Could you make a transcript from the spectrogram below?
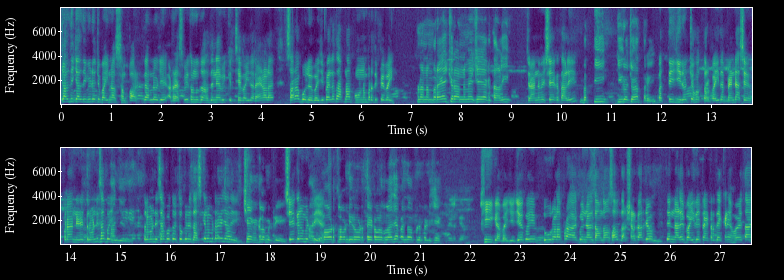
ਜਲਦੀ ਜਲਦੀ ਵੀਡੀਓ 'ਚ ਬਾਈ ਨਾਲ ਸੰਪਰਕ ਕਰ ਲਿਓ। ਜੇ ਐਡਰੈਸ ਵੀ ਤੁਹਾਨੂੰ ਦੱਸ ਦਿੰਨੇ ਆ ਵੀ ਕਿੱਥੇ ਬਾਈ ਦਾ ਰਹਿਣ ਵਾਲਾ ਹੈ, ਸਾਰਾ ਬੋਲਿਓ ਬਾਈ ਜੀ। ਪਹਿਲਾਂ ਤਾਂ ਆਪਣਾ ਫੋਨ ਨੰਬਰ ਦਿੱਪੇ ਬਾਈ। ਆਪਣਾ ਨੰਬਰ ਹੈਗਾ 94641 94641 32074 ਜੀ 32074 ਬਾਈ ਦਾ ਪਿੰਡ ਆ ਸੇਖਪੁਰਾ ਨੇੜੇ ਤਲਵੰਡੀ ਹਾਂਜੀ ਸਾਬੋ ਤੋਂ ਇੱਥੋਂ ਕਿੰਨੇ 10 ਕਿਲੋਮੀਟਰ ਹੈ ਕਿ ਜ਼ਿਆਦਾ? ਜੀ 6 ਕਿਲੋਮੀਟਰ ਹੀ ਹੈ 6 ਕਿਲੋਮੀਟਰ ਹੀ ਹੈ ਮੌੜ ਤਲਵੰਡੀ ਰੋਡ ਤੇ ਟੋਲ ਪਲਾਜ਼ਾ ਪੈਂਦਾ ਆਪਣੇ ਪਿੰਡ ਛੇਕ ਲੱਗੇ ਹੋਏ ਠੀਕ ਹੈ ਬਾਈ ਜੀ ਜੇ ਕੋਈ ਦੂਰ ਵਾਲਾ ਭਰਾ ਕੋਈ ਨਾਲ ਦਮਦਮ ਸਾਹਿਬ ਦਰਸ਼ਨ ਕਰ ਜਾਓ ਤੇ ਨਾਲੇ ਬਾਈ ਦੇ ਟਰੈਕਟਰ ਦੇਖਣੇ ਹੋਏ ਤਾਂ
